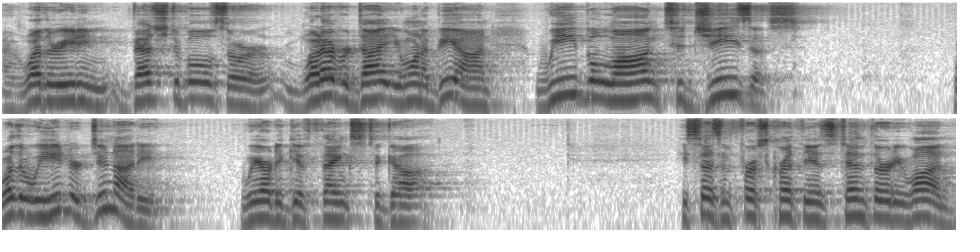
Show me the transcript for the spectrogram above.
Uh, whether eating vegetables or whatever diet you want to be on, we belong to Jesus. Whether we eat or do not eat, we are to give thanks to God. He says in 1 Corinthians 10:31,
